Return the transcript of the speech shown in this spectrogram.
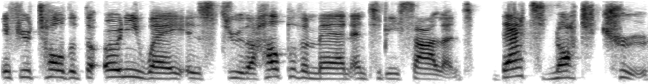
If you're told that the only way is through the help of a man and to be silent, that's not true.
